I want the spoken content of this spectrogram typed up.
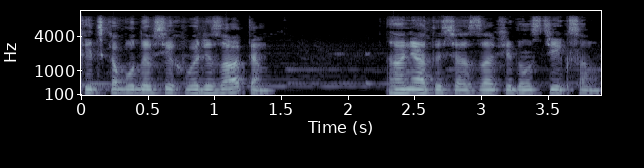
Кицька буде всіх вирізати, ганятися за Фідлстіксом.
